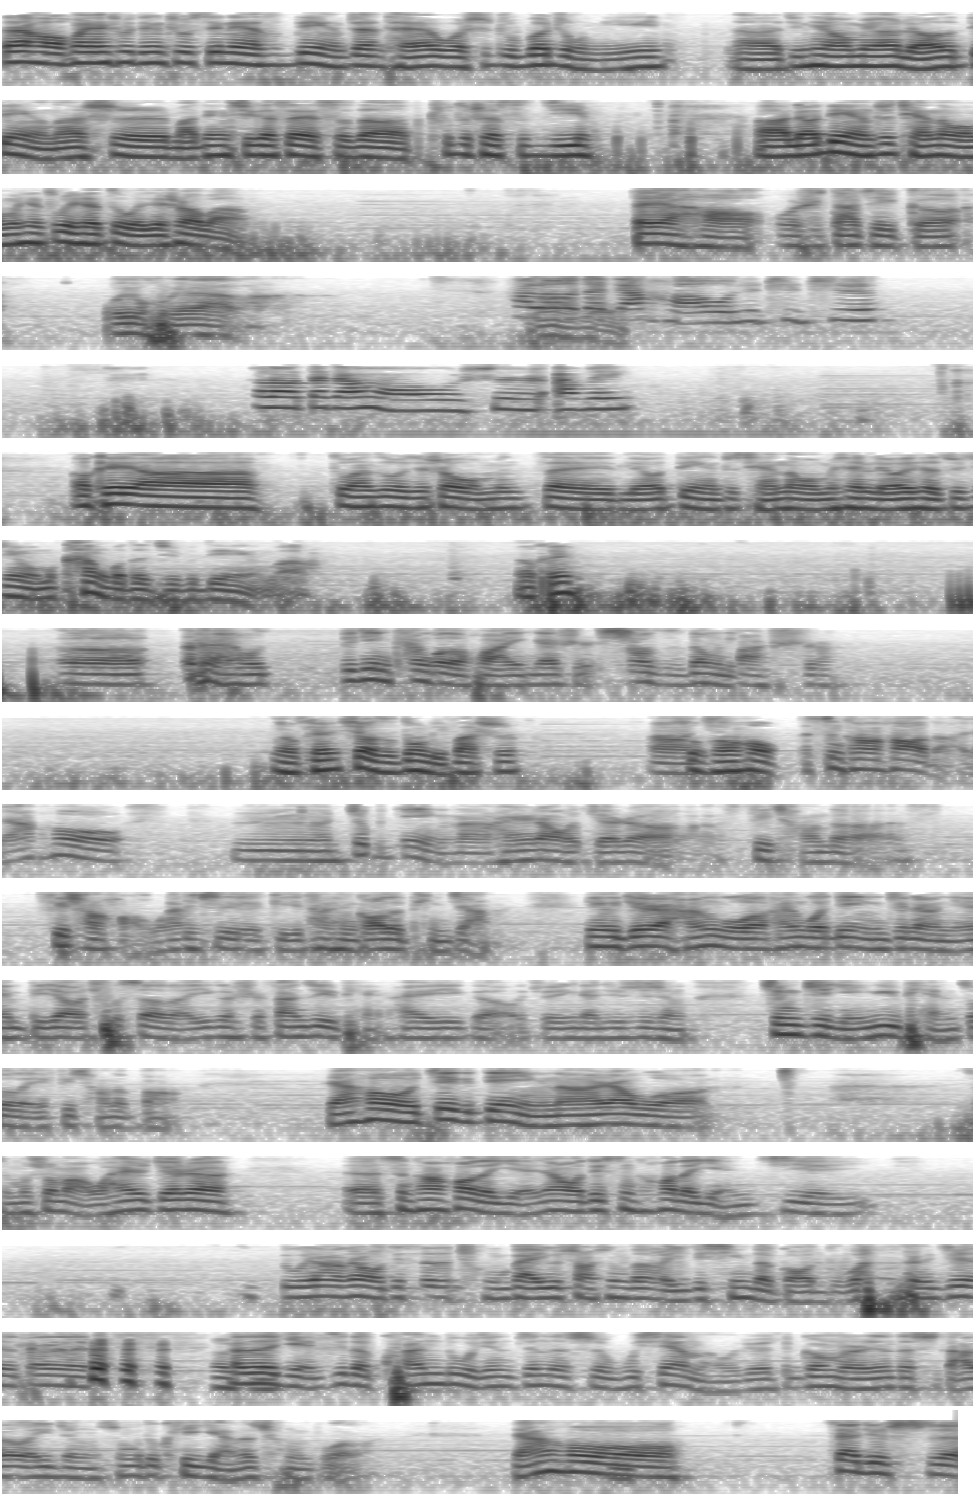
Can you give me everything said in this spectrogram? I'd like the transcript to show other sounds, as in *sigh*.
大家好，欢迎收听出 CNS 电影站台，我是主播种尼。呃，今天我们要聊的电影呢是马丁·西克塞斯的《出租车司机》。啊、聊电影之前呢，我们先做一下自我介绍吧。大家好，我是大 Z 哥，我又回来了。Hello，大家好，我是吃吃。Hello，大家好，我是阿威。OK，呃，做完自我介绍，我们在聊电影之前呢，我们先聊一下最近我们看过的几部电影吧。OK，呃，我最近看过的话，应该是《孝子洞理发师》OK，孝子洞理发师，啊，宋康昊。宋康昊的。然后，嗯，这部电影呢，还是让我觉着非常的非常好，我还是给他很高的评价。因为觉得韩国韩国电影这两年比较出色的，一个是犯罪片，还有一个我觉得应该就是这种政治隐喻片做的也非常的棒。然后这个电影呢，让我怎么说嘛，我还是觉着，呃，宋康昊的演让我对宋康昊的演技，又让让我对他的崇拜又上升到了一个新的高度。*laughs* 就是他的 *laughs* 他的演技的宽度已经真的是无限了，我觉得这哥们儿真的是达到了一种什么都可以演的程度了。然后，再就是，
